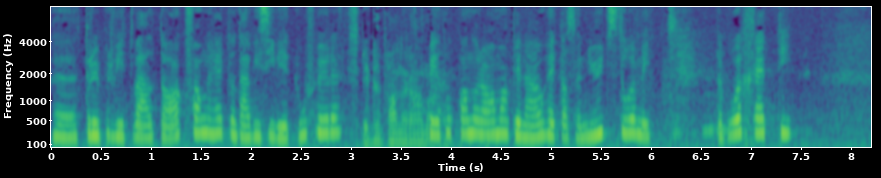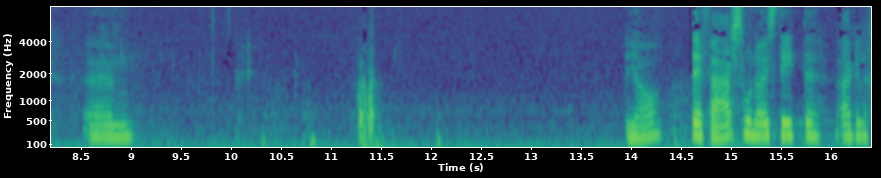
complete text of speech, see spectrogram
äh, darüber, wie die Welt angefangen hat und auch wie sie wird aufhören. Das Bibelpanorama. Das Bibelpanorama, genau. Hat also nichts zu tun mit der Buchkette. Ähm, ja, der Vers, der uns dort eigentlich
